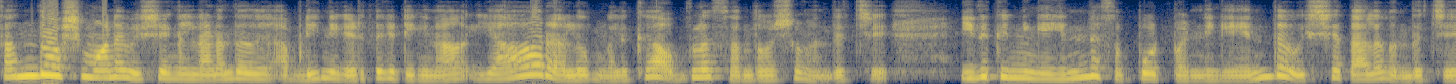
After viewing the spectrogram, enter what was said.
சந்தோஷமான விஷயங்கள் நடந்தது அப்படின்னு எடுத்துக்கிட்டீங்கன்னா யாராலும் உங்களுக்கு அவ்வளவு சந்தோஷம் வந்துச்சு. இதுக்கு நீங்க என்ன சப்போர்ட் பண்ணீங்க? எந்த விஷயத்தால வந்துச்சு?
